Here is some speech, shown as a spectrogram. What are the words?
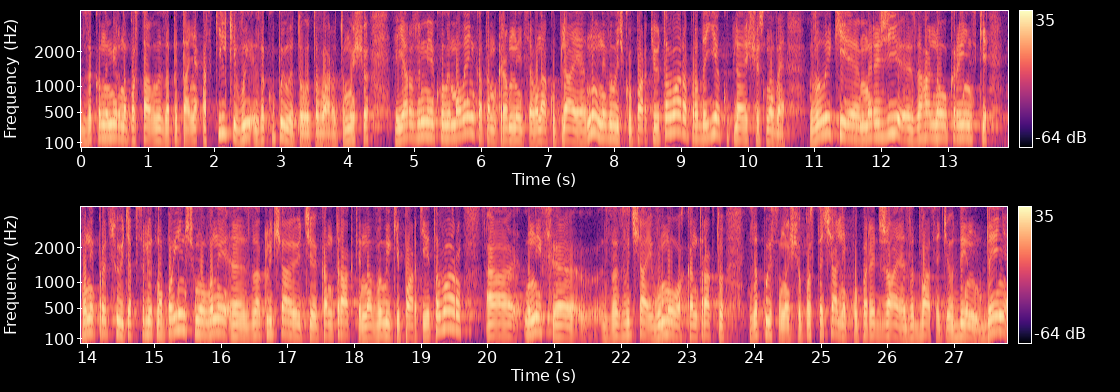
закономірно поставили запитання: а скільки ви закупили того товару? Тому що я розумію, коли маленька там крамниця, вона купляє ну, невеличку партію товару, продає, купляє щось нове. Великі мережі загальноукраїнські вони працюють абсолютно по-іншому. Вони е, заключають контракти на великі партії товару. А у них е, зазвичай в умовах контракту записано, що постачальник попереджає за 21 день,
